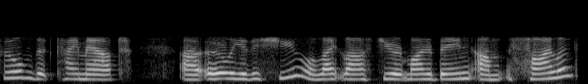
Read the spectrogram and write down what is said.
film that came out uh, earlier this year or late last year, it might have been, um, Silence,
